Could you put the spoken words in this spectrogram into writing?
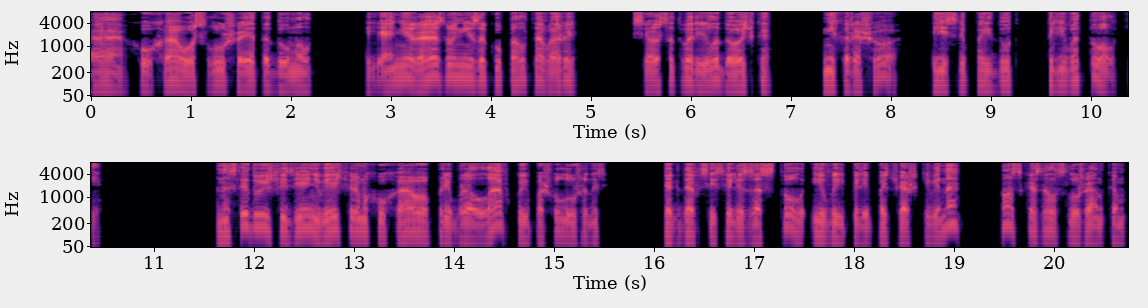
А Хухао, слушая это, думал, я ни разу не закупал товары. Все сотворила дочка. Нехорошо, если пойдут кривотолки. На следующий день вечером Хухао прибрал лавку и пошел ужинать. Когда все сели за стол и выпили по чашке вина, он сказал служанкам,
